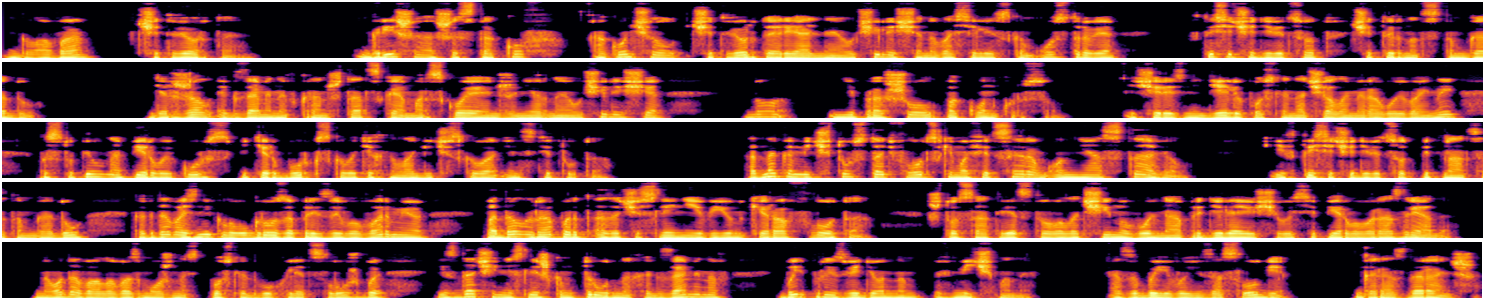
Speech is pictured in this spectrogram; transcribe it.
Глава четвертая. Гриша Шестаков окончил четвертое реальное училище на Васильевском острове в 1914 году. Держал экзамены в Кронштадтское морское инженерное училище, но не прошел по конкурсу и через неделю после начала мировой войны поступил на первый курс Петербургского технологического института. Однако мечту стать флотским офицером он не оставил, и в 1915 году, когда возникла угроза призыва в армию, подал рапорт о зачислении в юнкера флота, что соответствовало чину вольно определяющегося первого разряда, но давало возможность после двух лет службы и сдачи не слишком трудных экзаменов быть произведенным в мичманы, а за боевые заслуги гораздо раньше.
